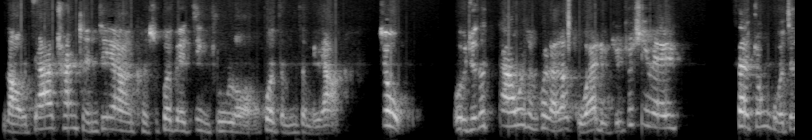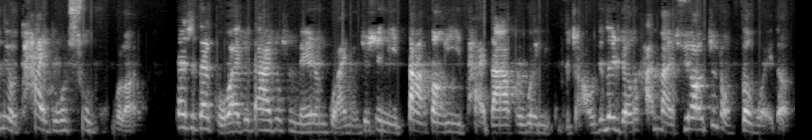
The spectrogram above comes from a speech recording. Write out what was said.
老家穿成这样可是会被进猪笼或怎么怎么样。就我觉得大家为什么会来到国外旅居，就是因为在中国真的有太多束缚了。但是在国外，就大家就是没人管你，就是你大放异彩，大家会为你鼓掌。我觉得人还蛮需要这种氛围的。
